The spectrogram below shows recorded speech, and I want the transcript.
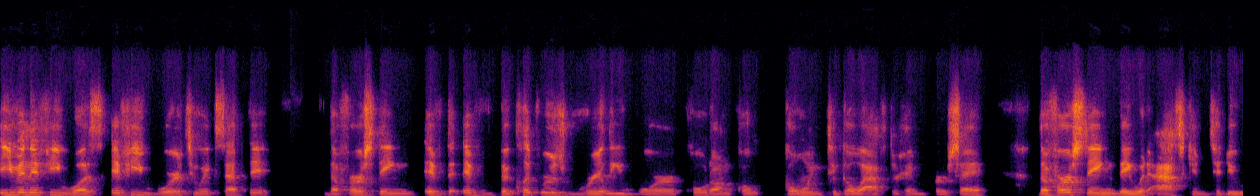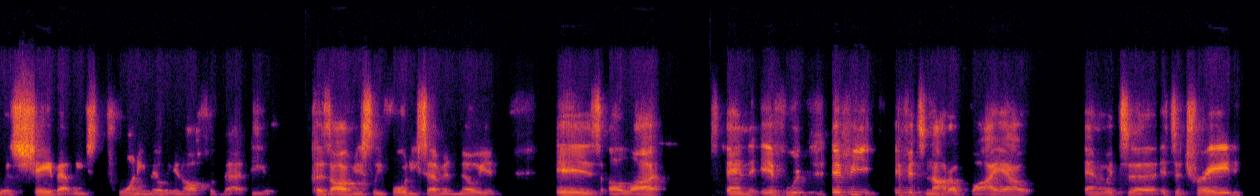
even if he was, if he were to accept it, the first thing, if the if the Clippers really were quote unquote going to go after him per se, the first thing they would ask him to do is shave at least 20 million off of that deal. Because obviously 47 million is a lot. And if we if he if it's not a buyout and it's a it's a trade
